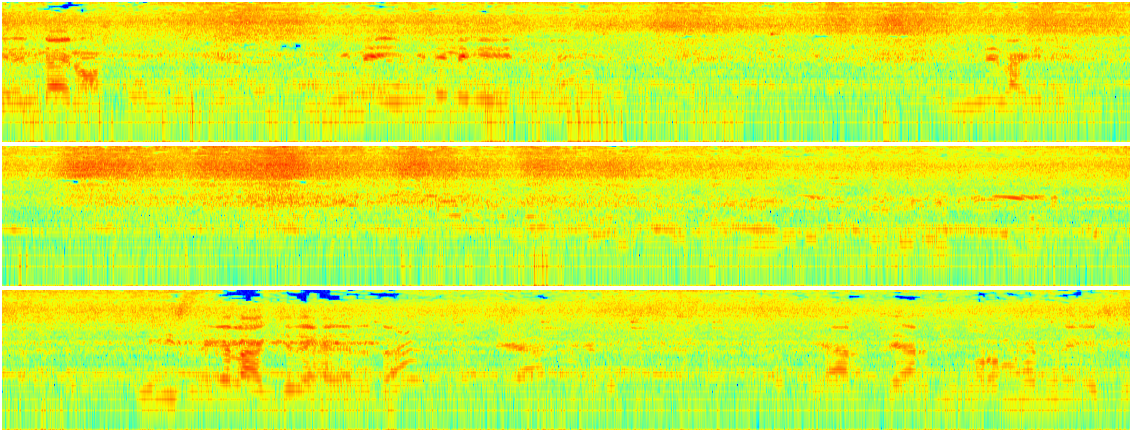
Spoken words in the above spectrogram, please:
ক্রেনটাই নষ্ট হয়ে গেছে। ইঞ্জিনে ইঞ্জিনে লেগে গেছে না? ইঞ্জিনে লাগেনি এখানে নিচ থেকে লাগছে দেখা যাবে তা। তেয়ার কি গরম হয়ে ধরে গেছে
